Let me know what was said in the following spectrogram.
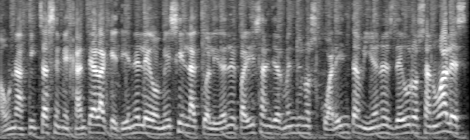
a una ficha semejante a la que tiene Leo Messi en la actualidad en el Paris Saint Germain de unos 40 millones de euros anuales.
